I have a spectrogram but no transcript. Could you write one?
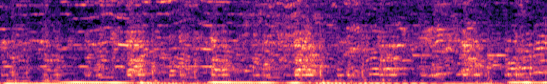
Thank you.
